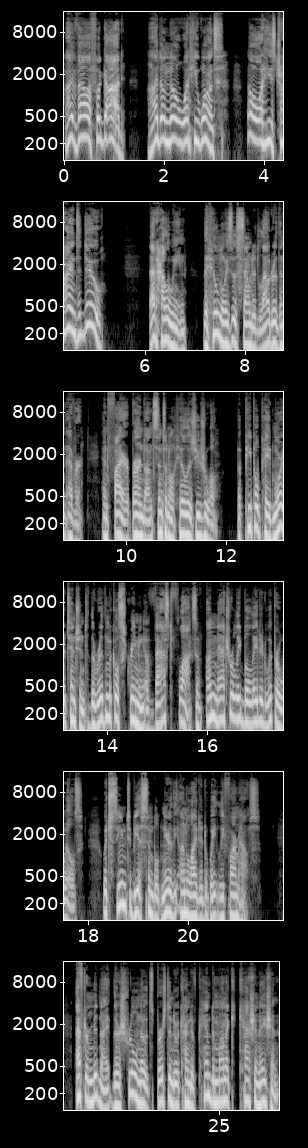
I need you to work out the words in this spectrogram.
I vow for God, I don't know what he wants, nor what he's trying to do. That Halloween, the hill noises sounded louder than ever, and fire burned on Sentinel Hill as usual. But people paid more attention to the rhythmical screaming of vast flocks of unnaturally belated whippoorwills, which seemed to be assembled near the unlighted Whateley farmhouse. After midnight, their shrill notes burst into a kind of pandemonic cachinnation,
